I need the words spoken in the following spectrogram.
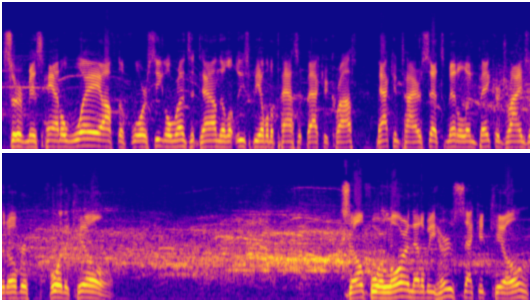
Serve mishandled way off the floor. Siegel runs it down. They'll at least be able to pass it back across. McIntyre sets middle, and Baker drives it over for the kill. So for Lauren, that'll be her second kill.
